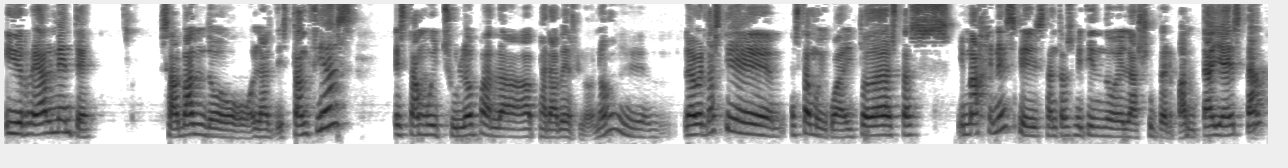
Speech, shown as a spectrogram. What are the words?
y realmente, salvando las distancias, está muy chulo para, para verlo, ¿no? Eh, la verdad es que está muy guay. Todas estas imágenes que están transmitiendo en la super pantalla esta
